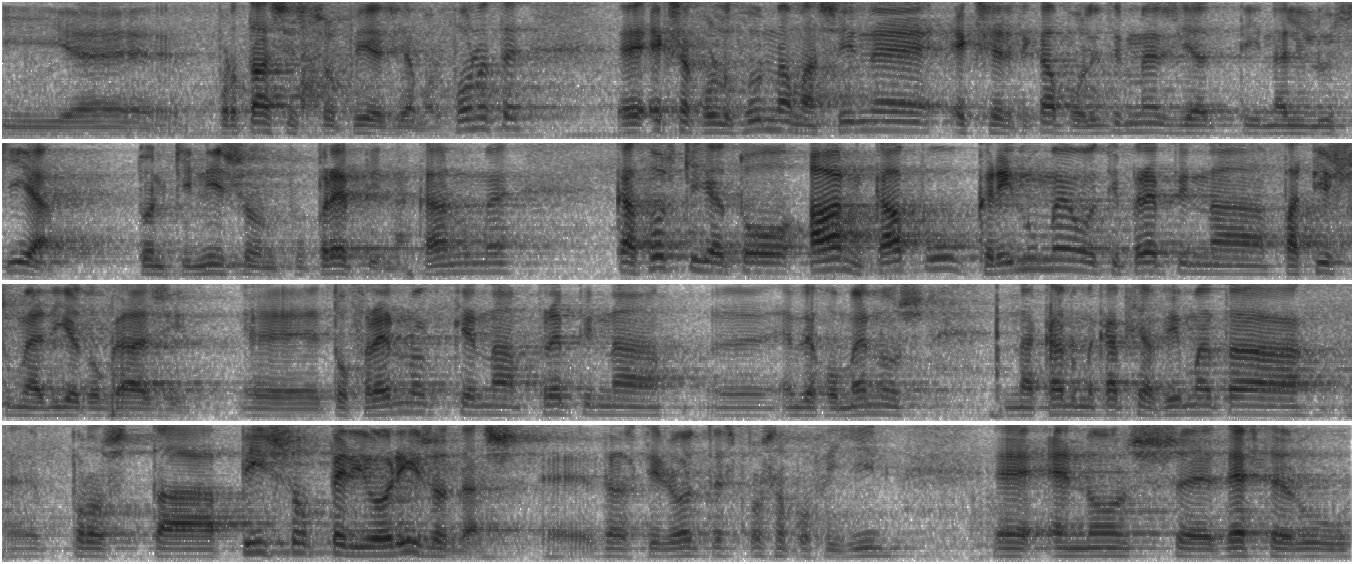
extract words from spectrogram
οι προτάσεις τις οποίες διαμορφώνετε εξακολουθούν να μας είναι εξαιρετικά πολύτιμες για την αλληλουχία των κινήσεων που πρέπει να κάνουμε, καθώς και για το αν κάπου κρίνουμε ότι πρέπει να πατήσουμε αντί για τον γκάζι το φρένο και να πρέπει να ενδεχομένως να κάνουμε κάποια βήματα προς τα πίσω, περιορίζοντας δραστηριότητες προς αποφυγή ε, ενός ε, δεύτερου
